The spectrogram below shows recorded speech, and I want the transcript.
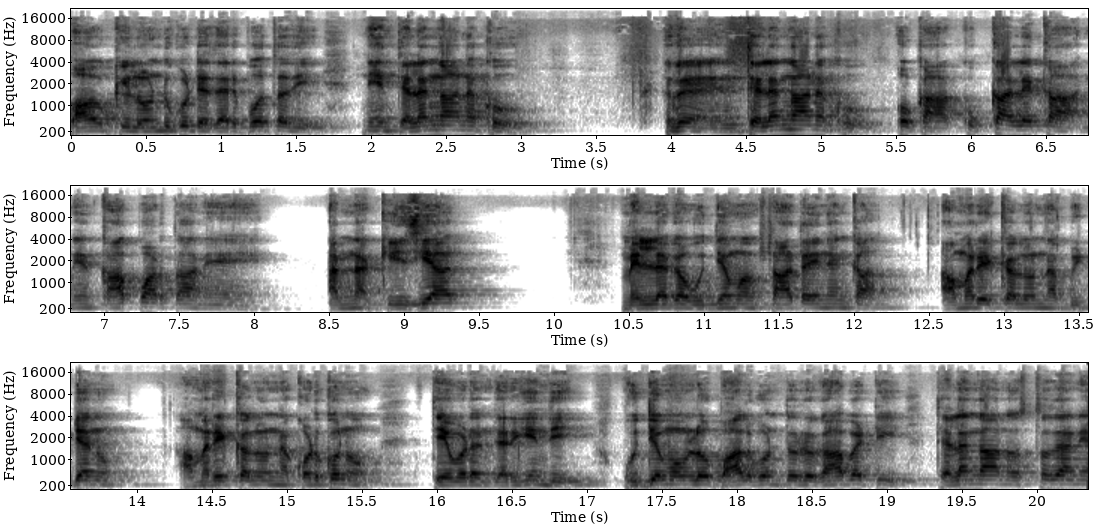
పావు కిలో వండుకుంటే సరిపోతుంది. నేను తెలంగాణకు తెలంగాణకు ఒక కుక్క లెక్క నేను కాపాడుతానే అన్న కేసీఆర్ మెల్లగా ఉద్యమం స్టార్ట్ అయినాక అమెరికాలో ఉన్న బిడ్డను అమెరికాలో ఉన్న కొడుకును తేవడం జరిగింది. ఉద్యమంలో పాల్గొంటారు కాబట్టి తెలంగాణ వస్తుందనే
